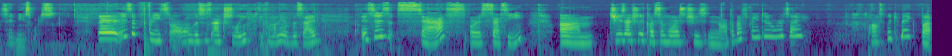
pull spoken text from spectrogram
Sydney's horse. There is a free stall. This is actually, if you come on the other side, this is Sass, or Sassy. Um, she's actually a custom horse. She's not the best painted horse I possibly can make, but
